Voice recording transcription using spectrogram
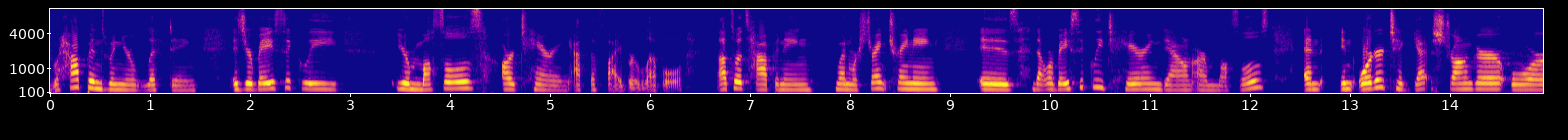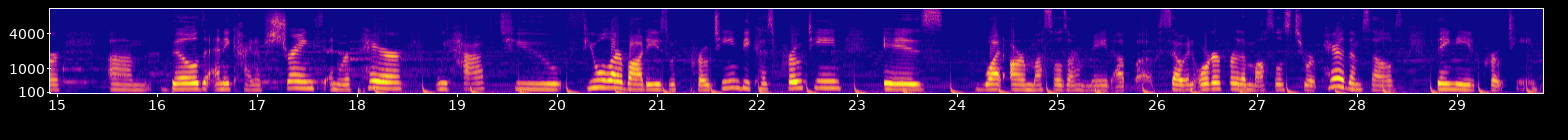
what happens when you're lifting is you're basically your muscles are tearing at the fiber level. That's what's happening when we're strength training is that we're basically tearing down our muscles. And in order to get stronger or um, build any kind of strength and repair, we have to fuel our bodies with protein because protein is what our muscles are made up of. So, in order for the muscles to repair themselves, they need protein.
